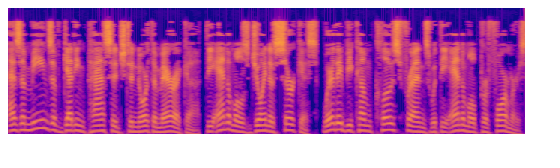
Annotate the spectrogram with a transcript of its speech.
As a means of getting passage to North America, the animals join a circus, where they become close friends with the animal performers,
